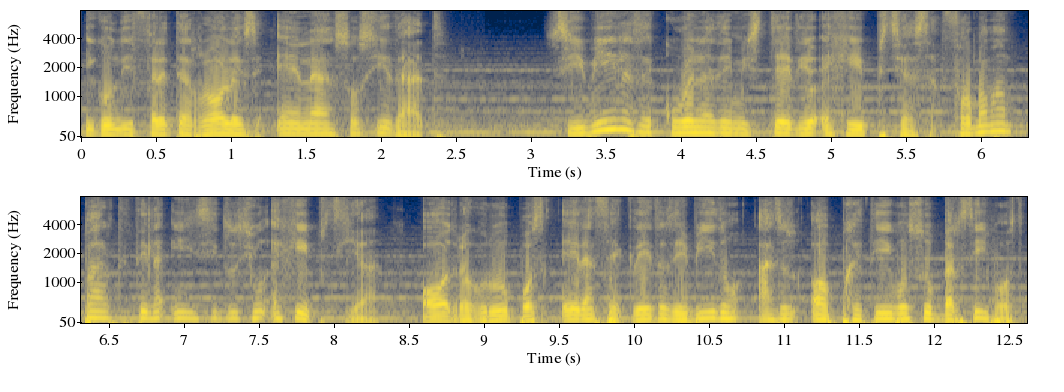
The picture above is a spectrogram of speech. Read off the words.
y con diferentes roles en la sociedad. Si bien las escuelas de misterio egipcias formaban parte de la institución egipcia, otros grupos eran secretos debido a sus objetivos subversivos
